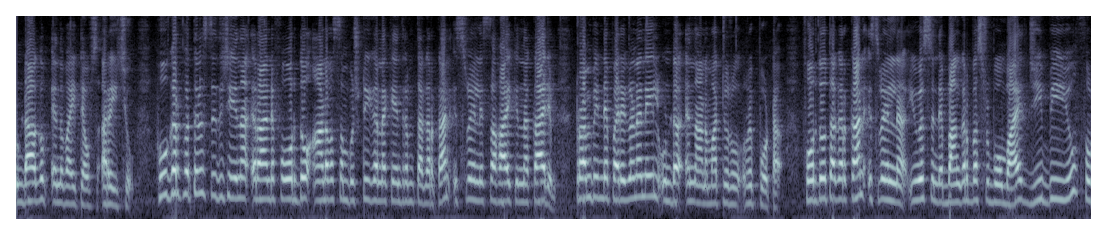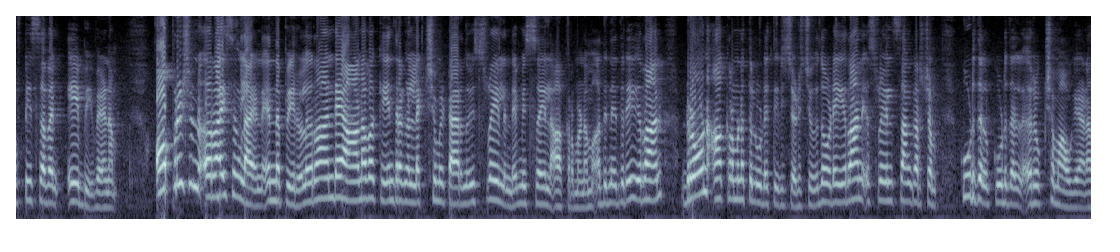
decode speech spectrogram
ഉണ്ടാകും എന്ന് വൈറ്റ് ഹൌസ് അറിയിച്ചു. ഭൂഗർഭത്തിൽ സ്ഥിതി ചെയ്യുന്ന ഇറാന്റെ ഫോർദോ ആണവ സമ്പുഷ്ടീകരണ കേന്ദ്രം തകർക്കാൻ ഇസ്രയേലിനെ സഹായിക്കുന്ന കാര്യം ട്രംപിന്റെ പരിഗണനയിൽ ഉണ്ട് എന്നാണ് മറ്റൊരു റിപ്പോർട്ട്. ഫോർദോ തകർക്കാൻ ഇസ്രയേലിന് യു എസിന്റെ ബങ്കർ ബസ്റ്റർ ബോംബായ G B U fifty seven A B വേണം. ഓപ്പറേഷൻ റൈസിംഗ് ലയൺ എന്ന പേരിൽ ഇറാന്റെ ആണവ കേന്ദ്രങ്ങൾ ലക്ഷ്യമിട്ടായിരുന്നു ഇസ്രയേലിന്റെ മിസൈൽ ആക്രമണം. അതിനെതിരെ ഇറാൻ ഡ്രോൺ ആക്രമണത്തിലൂടെ തിരിച്ചടിച്ചു. ഇതോടെ ഇറാൻ ഇസ്രയേൽ സംഘർഷം കൂടുതൽ കൂടുതൽ രൂക്ഷമാവുകയാണ്.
